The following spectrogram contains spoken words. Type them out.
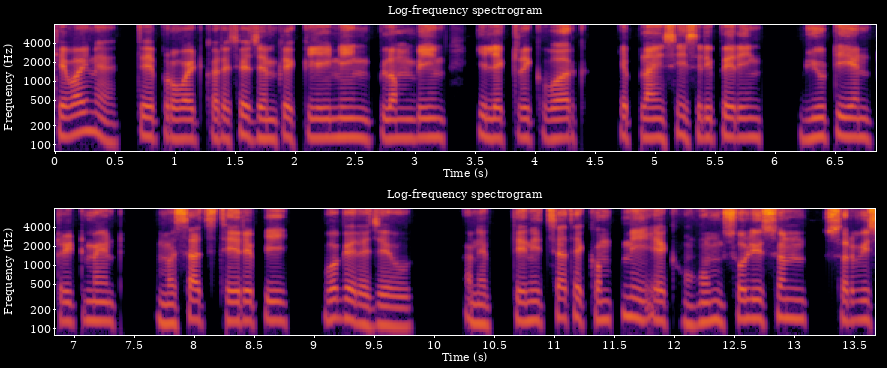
કહેવાય ને, તે પ્રોવાઈડ કરે છે. જેમ કે cleaning plumbing electric work appliances repairing beauty and treatment massage therapy વગેરે જેવું. અને તેની જ સાથે કંપની એક હોમ સોલ્યુશન સર્વિસ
